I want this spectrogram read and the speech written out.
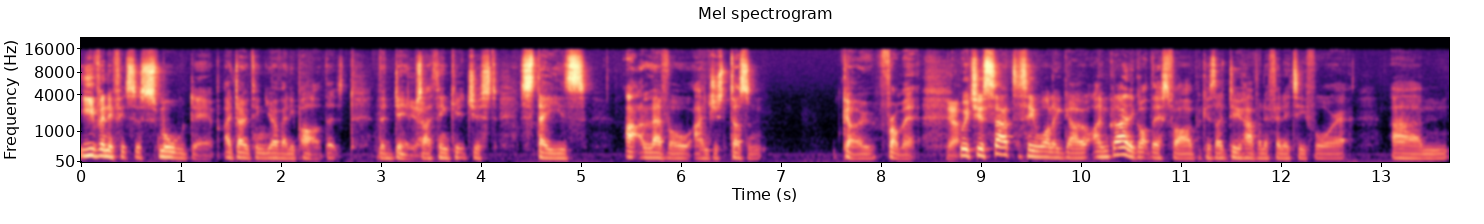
Even if it's a small dip, I don't think you have any part that that dips. Yeah. I think it just stays at a level and just doesn't go from it. Yeah. Which is sad to see WALL-E go. I'm glad I got this far because I do have an affinity for it. Um,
